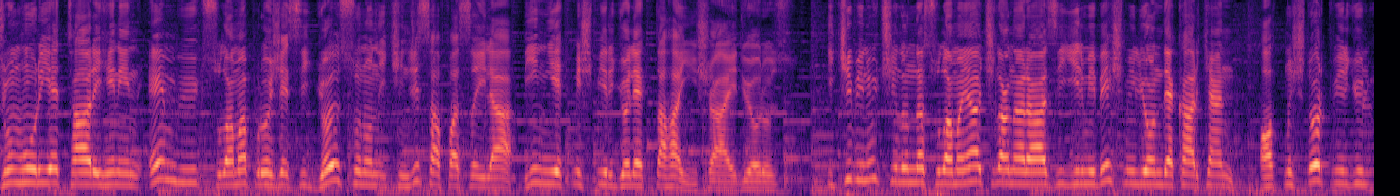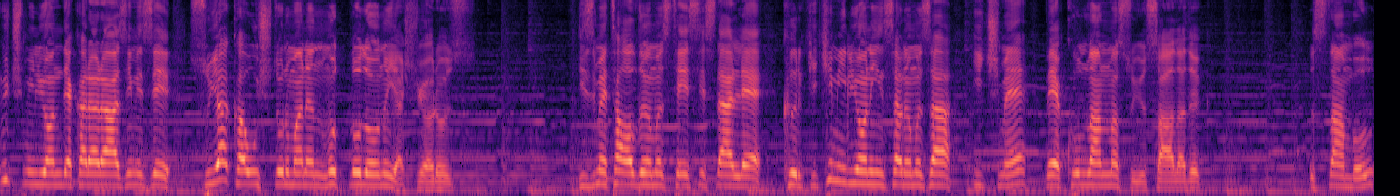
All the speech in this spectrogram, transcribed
Cumhuriyet tarihinin en büyük sulama projesi Gölsu'nun ikinci safhasıyla 1071 gölet daha inşa ediyoruz. 2003 yılında sulamaya açılan arazi 25 milyon dekarken 64,3 milyon dekar arazimizi suya kavuşturmanın mutluluğunu yaşıyoruz. Hizmete aldığımız tesislerle 42 milyon insanımıza içme ve kullanma suyu sağladık. İstanbul,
